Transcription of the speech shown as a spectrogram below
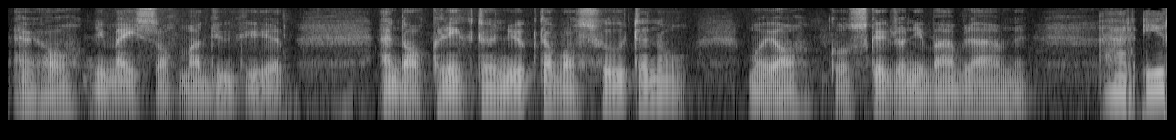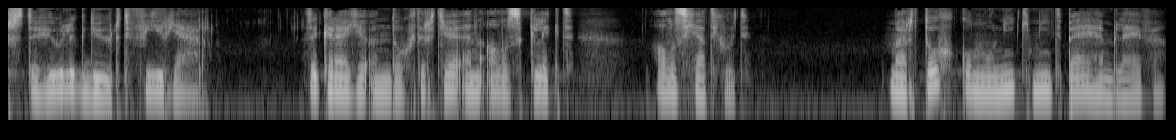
En ja, die meisje zag maar duur. En dat klikte nu, dat was goed en al. Maar ja, was ik er niet bij blijven. hè. Haar eerste huwelijk duurt vier jaar. Ze krijgen een dochtertje en alles klikt. Alles gaat goed. Maar toch kon Monique niet bij hem blijven.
